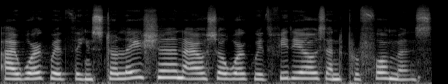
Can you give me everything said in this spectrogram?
I work with the installation, I also work with videos and performance.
